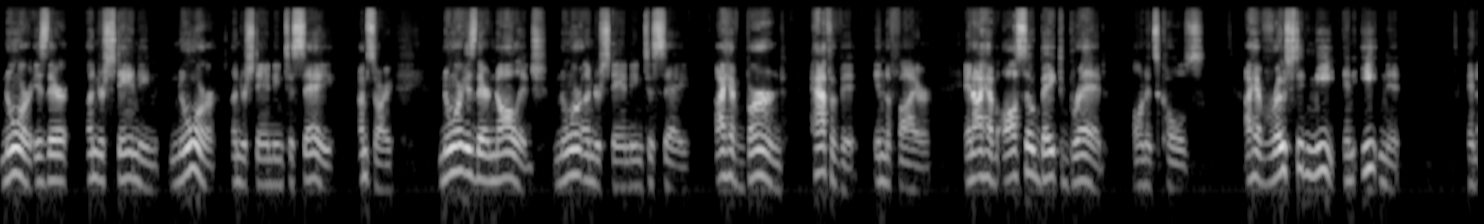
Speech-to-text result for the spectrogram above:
nor is there understanding, nor understanding to say, I'm sorry, nor is there knowledge nor understanding to say, I have burned half of it in the fire, and I have also baked bread on its coals. I have roasted meat and eaten it, and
